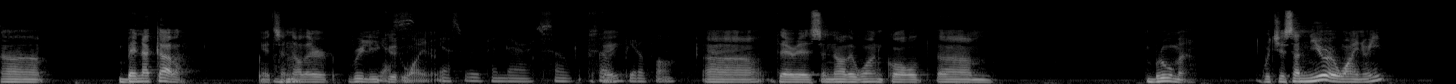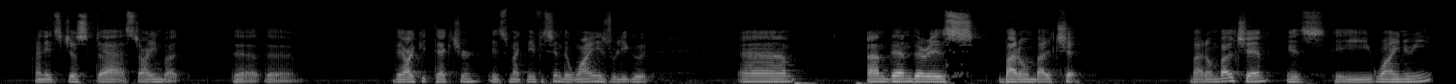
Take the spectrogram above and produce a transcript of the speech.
Uh, Vena Cava, it's another really yes. good winery. Yes, we've been there. So so Okay. beautiful. Uh, there is another one called um, Bruma, which is a newer winery, and it's just uh, starting, but the the the architecture is magnificent. The wine is really good. Um, and then there is Baron Balche. Baron Balche is a winery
